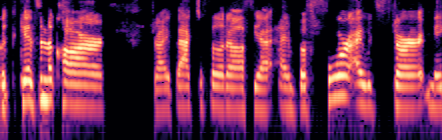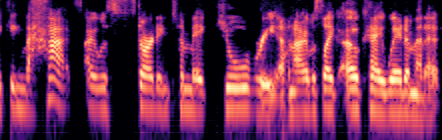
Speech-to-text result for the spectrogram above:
put the kids in the car, drive back to Philadelphia. And before I would start making the hats, I was starting to make jewelry. And I was like, okay, wait a minute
